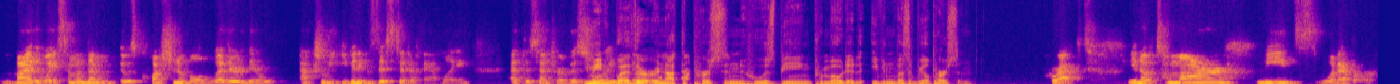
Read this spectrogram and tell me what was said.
by the way, some of them, it was questionable whether there actually even existed a family at the center of this. You mean whether or not the person who was being promoted even was a real person? Correct. You know, Tamar needs whatever.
